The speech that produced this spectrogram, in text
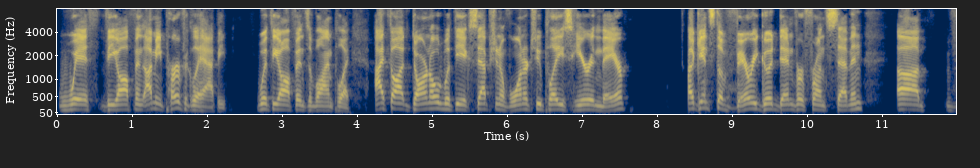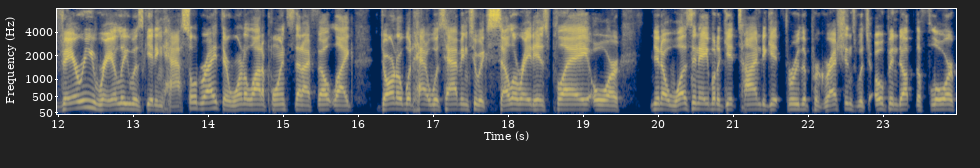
with the offense. I mean, perfectly happy with the offensive line play. I thought Darnold, with the exception of one or two plays here and there, against a very good Denver front seven, uh, very rarely was getting hassled. Right, there weren't a lot of points that I felt like Darnold would ha- was having to accelerate his play or you know wasn't able to get time to get through the progressions, which opened up the floor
